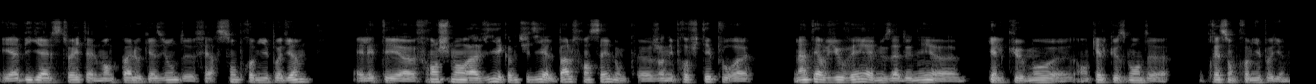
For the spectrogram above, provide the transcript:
Et Abigail Strait, elle manque pas l'occasion de faire son premier podium. Elle était euh, franchement ravie. Et comme tu dis, elle parle français, donc euh, j'en ai profité pour euh, l'interviewer. Elle nous a donné euh, quelques mots euh, en quelques secondes euh, après son premier podium.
